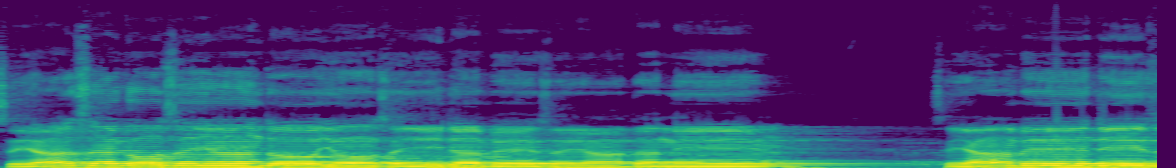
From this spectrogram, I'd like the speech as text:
ဆရာဇကောဇယံတော်ယောဇိတပေဇယတနေဆရာဘေတိဇ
